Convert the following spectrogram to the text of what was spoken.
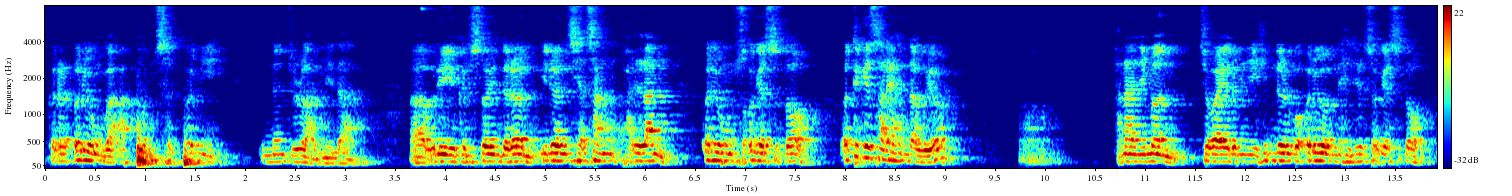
그런 어려움과 아픔, 슬픔이 있는 줄로 압니다. 어, 우리 그리스도인들은 이런 세상 환란, 어려움 속에서도 어떻게 살아야 한다고요? 어, 하나님은 저와 여러분이 힘들고 어려운 현실 속에서도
